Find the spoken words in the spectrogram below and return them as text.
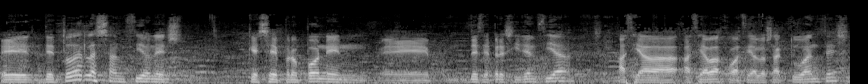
Eh, de todas las sanciones que se proponen eh, desde presidencia hacia, hacia abajo, hacia los actuantes,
